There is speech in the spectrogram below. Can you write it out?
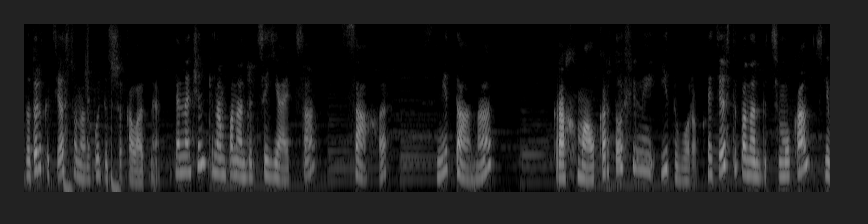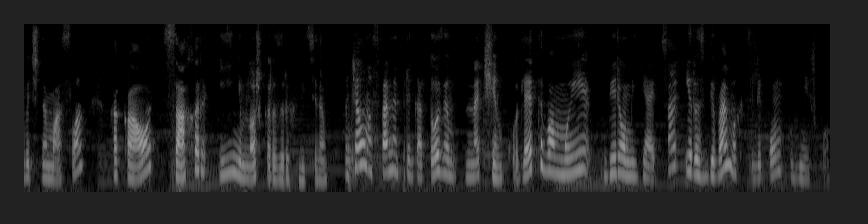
но только тесто у нас будет шоколадное. Для начинки нам понадобятся яйца, сахар, сметана, крахмал картофельный и творог. Для теста понадобится мука, сливочное масло, какао, сахар и немножко разрыхлителя. Сначала мы с вами приготовим начинку. Для этого мы берем яйца и разбиваем их целиком в миску.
